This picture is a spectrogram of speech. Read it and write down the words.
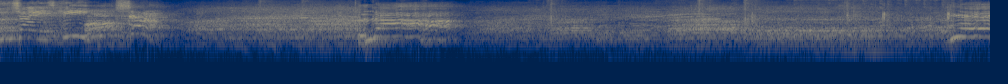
You changed keys. Oh, shut up. Nah. Yeah.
